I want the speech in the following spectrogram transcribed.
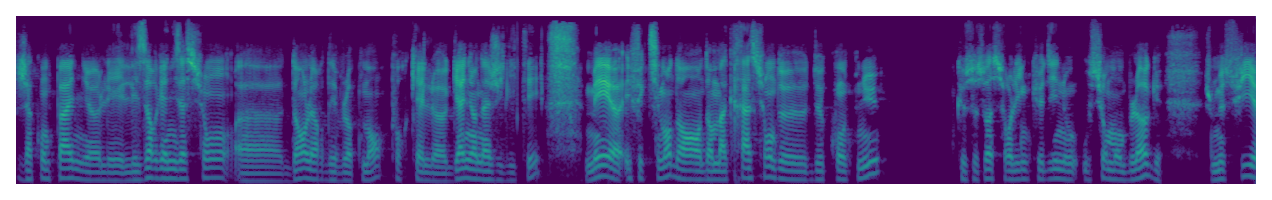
j'accompagne les, organisations euh, dans leur développement pour qu'elles gagnent en agilité, mais euh, effectivement dans, ma création de, contenu, que ce soit sur LinkedIn ou, sur mon blog, je me suis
